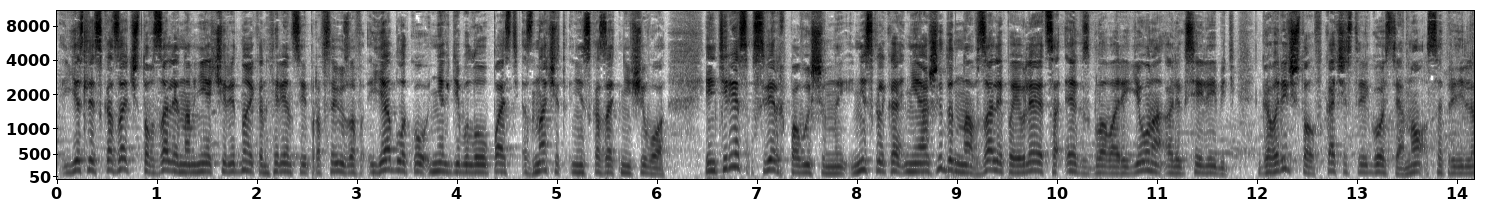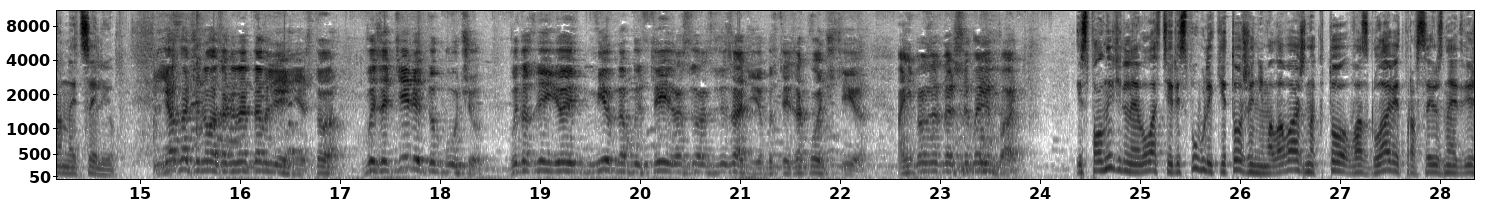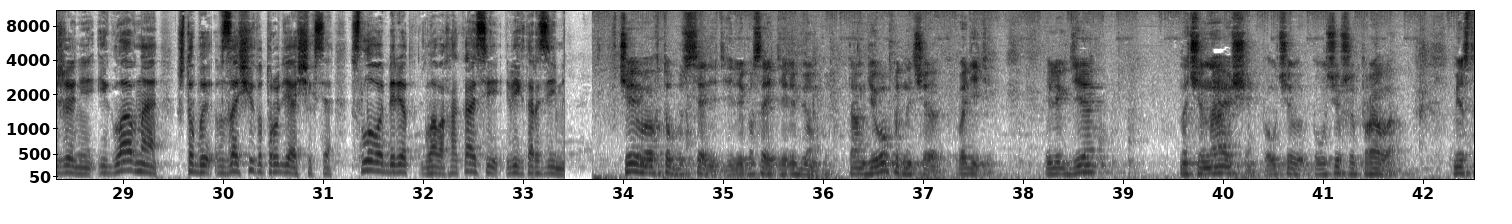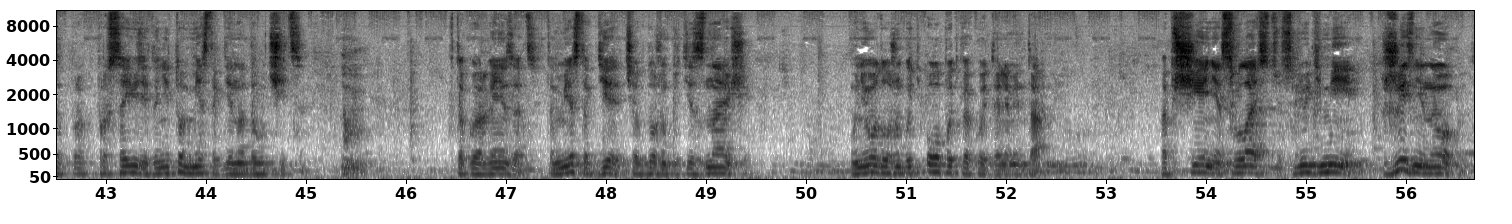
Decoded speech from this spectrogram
Если сказать, что в зале на внеочередной конференции профсоюзов «Яблоку» негде было упасть, значит не сказать ничего. Интерес сверхповышенный. Несколько неожиданно в зале появляется экс-глава региона Алексей Лебедь. Говорит, что в качестве гостя, но с определенной целью. Я хочу на вас оказать давление, что вы затеяли эту бучу, вы должны ее мирно быстрее развязать, ее быстрее закончить ее, а не просто дальше воевать. Исполнительной власти республики тоже немаловажно, кто возглавит профсоюзное движение. И главное, чтобы в защиту трудящихся. Слово берет глава Хакасии Виктор Зимин. В чей вы автобус сядете или посадите ребенка? Там, где опытный человек, водитель? Или где начинающий, получил, получивший право? Место в профсоюзе – это не то место, где надо учиться в такой организации. Это место, где человек должен прийти знающий. У него должен быть опыт какой-то элементарный общение с властью, с людьми, жизненный опыт.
